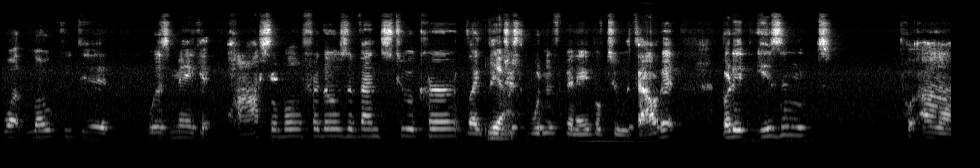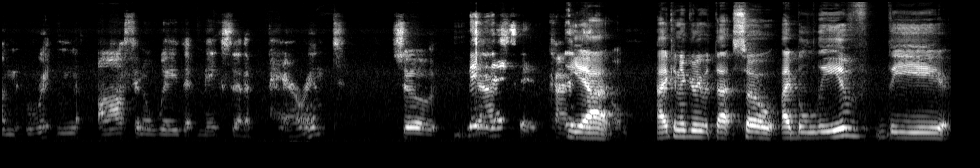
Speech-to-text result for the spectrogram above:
what Loki did was make it possible for those events to occur. Like they Yeah. just wouldn't have been able to without it. But it isn't um, written off in a way that makes that apparent. So Maybe that's that's it. kind of Yeah. difficult. I can agree with that. So I believe the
